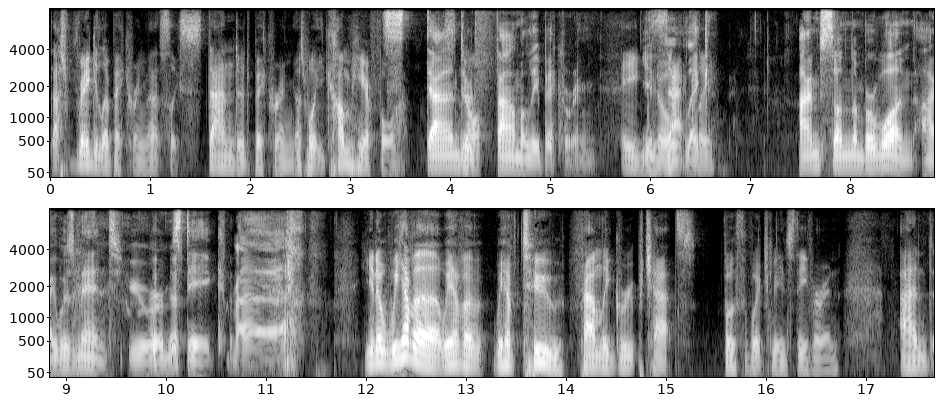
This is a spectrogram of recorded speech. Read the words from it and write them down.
That's regular bickering. That's like standard bickering. That's what you come here for. Standard not... family bickering. Exactly. You know, like I'm son number one. I was meant. You were a mistake. you know, we have a we have a we have two family group chats both of which me and Steve are in, and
